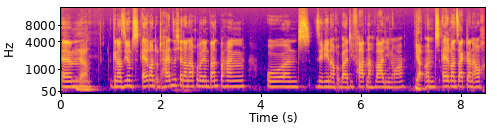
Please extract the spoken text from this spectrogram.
Ähm, ja. Genau, sie und Elrond unterhalten sich ja dann auch über den Wandbehang und sie reden auch über die Fahrt nach Valinor. Ja. Und Elrond sagt dann auch,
